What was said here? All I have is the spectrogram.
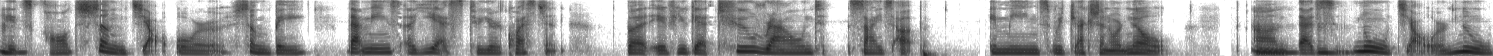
Mm. It's called 圣角 or 圣杯. That means a yes to your question. But if you get two round sides up, it means rejection or no. Um, mm-hmm. that's nu jiao or nu.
